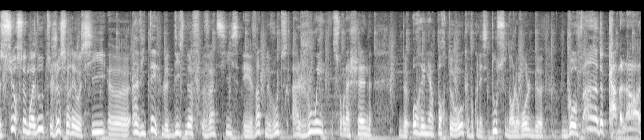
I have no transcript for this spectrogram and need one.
Sur ce mois d'août, je serai aussi euh, invité le 19, 26 et 29 août à jouer sur la chaîne de Aurélien Porteau, que vous connaissez tous dans le rôle de Gauvin de Camelot.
